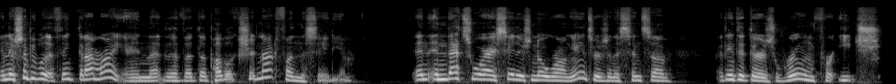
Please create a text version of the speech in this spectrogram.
And there's some people that think that I'm right and that the, that the public should not fund the stadium. And and that's where I say there's no wrong answers in the sense of I think that there's room for each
